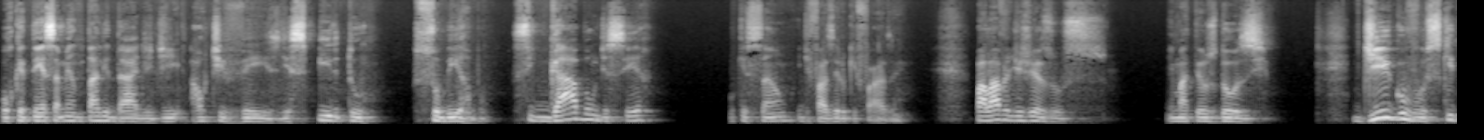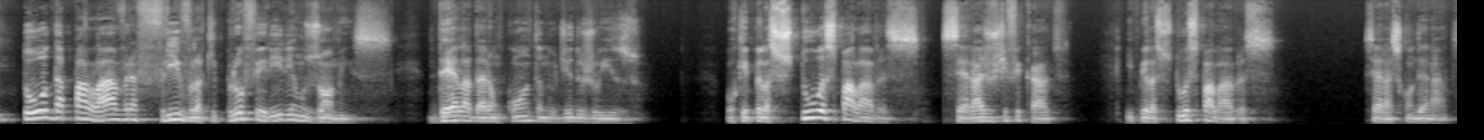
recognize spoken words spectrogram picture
Porque tem essa mentalidade de altivez, de espírito soberbo. Se gabam de ser o que são e de fazer o que fazem. Palavra de Jesus, em Mateus 12. Digo-vos que toda palavra frívola que proferirem os homens, dela darão conta no dia do juízo. Porque pelas tuas palavras serás justificado, e pelas tuas palavras serás condenado.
